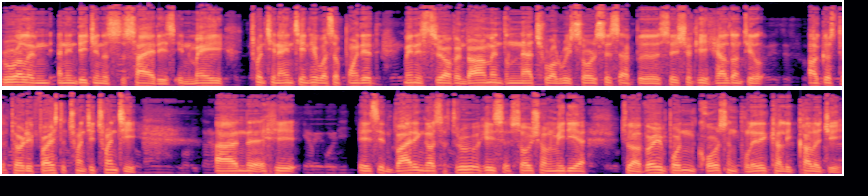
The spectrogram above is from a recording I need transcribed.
rural and, and, indigenous societies. In May 2019, he was appointed Minister of Environment and Natural Resources, a position he held until August 31st, 2020. And he is inviting us through his social media to a very important course in political ecology,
